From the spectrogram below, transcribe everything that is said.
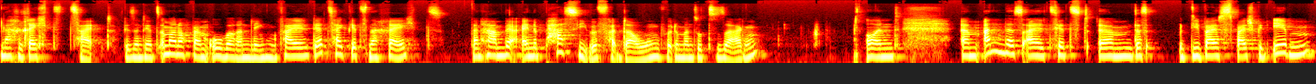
nach rechts zeigt, wir sind jetzt immer noch beim oberen linken Pfeil, der zeigt jetzt nach rechts, dann haben wir eine passive Verdauung, würde man sozusagen. Und ähm, anders als jetzt ähm, das die das Beispiel eben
